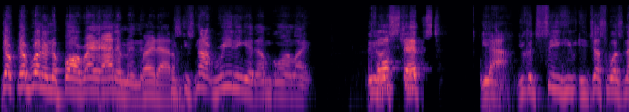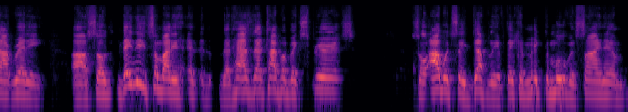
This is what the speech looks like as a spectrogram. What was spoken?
they're, they're running the ball right at him and right at him. He's, he's not reading it. I'm going like false steps. Yeah, you could see he, he just was not ready. Uh, so they need somebody that has that type of experience so I would say definitely if they can make the move and sign him,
